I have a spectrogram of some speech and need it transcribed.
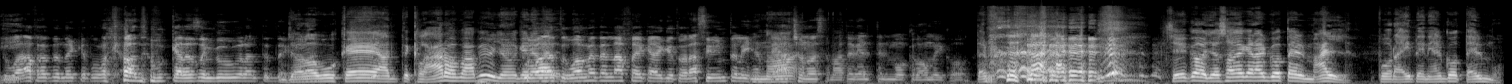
Tú Y vas a pretender que tú me acabas de buscar eso en Google antes de yo lo busqué antes. Claro, papi. Yo no Tú quería. vas, ver- tú vas a meter la feca de que tú eras así inteligente. No. Nacho, no, ese material termocrómico. Chicos, yo sabía que era algo termal. Por ahí tenía algo termo.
